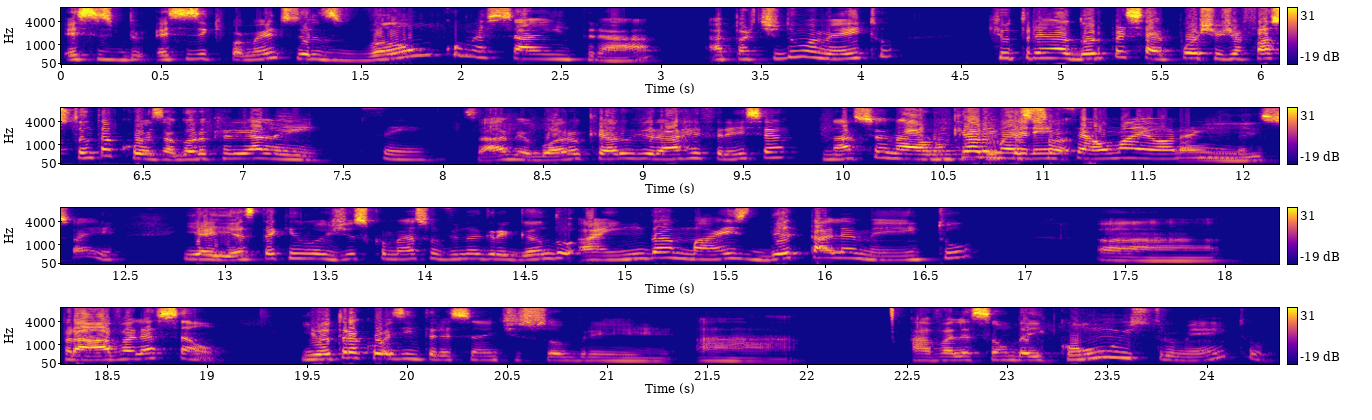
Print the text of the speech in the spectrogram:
esses, esses equipamentos eles vão começar a entrar a partir do momento que o treinador percebe, poxa, eu já faço tanta coisa, agora eu quero ir além, Sim. sabe? Agora eu quero virar referência nacional, não um quero mais só... diferencial maior ainda. Isso aí. E aí as tecnologias começam vindo agregando ainda mais detalhamento para a avaliação. E outra coisa interessante sobre a, a avaliação daí com o instrumento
